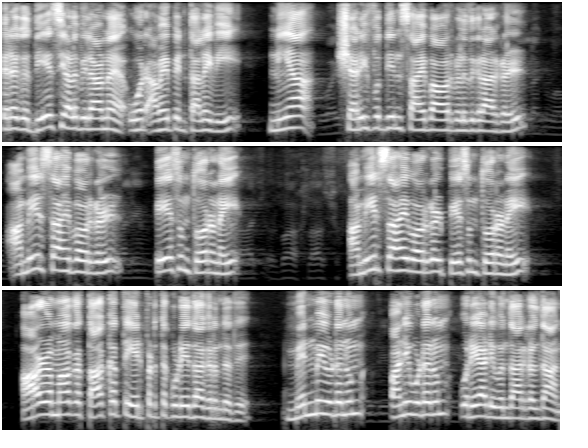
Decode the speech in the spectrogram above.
பிறகு தேசிய அளவிலான ஓர் அமைப்பின் தலைவி நியா ஷரீஃபுத்தீன் சாஹிபா அவர்கள் எழுதுகிறார்கள் அமீர் சாஹிப் அவர்கள் பேசும் தோரணை அமீர் சாஹிப் அவர்கள் பேசும் தோரணை ஆழமாக தாக்கத்தை ஏற்படுத்தக்கூடியதாக இருந்தது. மென்மையுடனும் பணிவுடனும் உரையாடி வந்தார்கள்தான்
